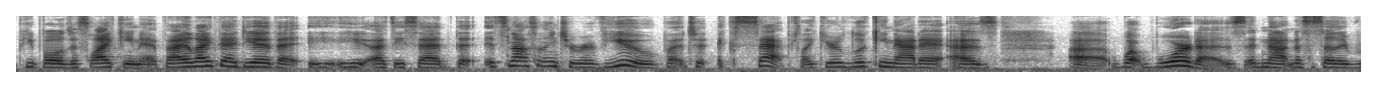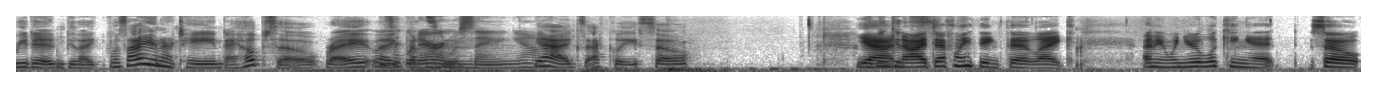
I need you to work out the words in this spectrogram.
people disliking it. But I like the idea that, he, as he said, that it's not something to review, but to accept. Like you're looking at it as uh, what war does, and not necessarily read it and be like, "Was I entertained? I hope so." Right? It's like what Erin was saying. Yeah. Yeah, exactly. So Yeah, think no, I definitely think that like I mean when you're looking at so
